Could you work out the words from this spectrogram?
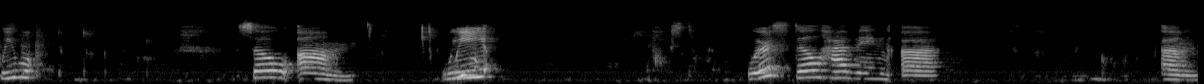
we will, So, um, we, we, we're still having uh um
